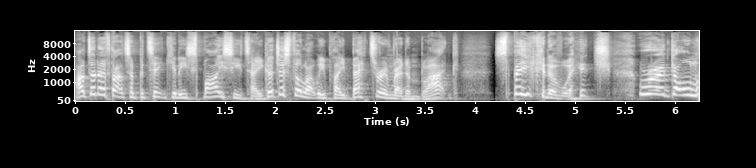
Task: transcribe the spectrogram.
I don't know if that's a particularly spicy take. I just feel like we play better in red and black. Speaking of which, we're a goal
